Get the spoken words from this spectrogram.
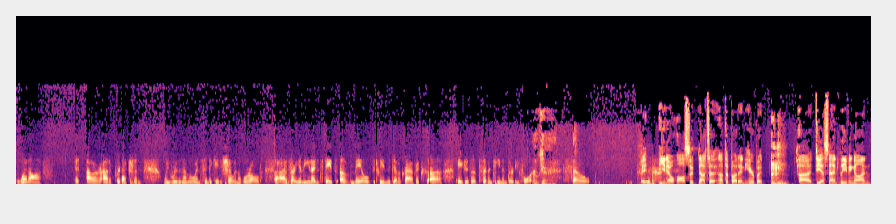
went off or out of production, we were the number one syndicated show in the world. Uh, I'm sorry, in the United States of males between the demographics uh, ages of 17 and 34. Okay. So It- you know, also not to not to butt in here, but uh, DS9 leaving on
